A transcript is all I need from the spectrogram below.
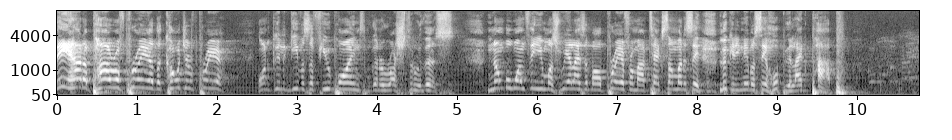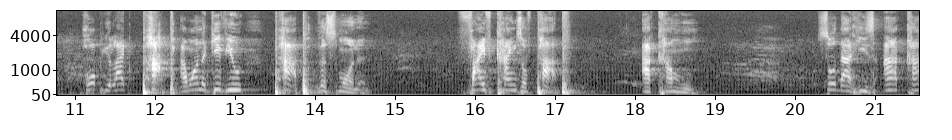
They had a power of prayer, the culture of prayer. I want to give us a few points. I'm going to rush through this. Number one thing you must realize about prayer from our text somebody say, Look at your neighbor, say, Hope you like pop. Hope you like pop. I want to give you pop this morning. Five kinds of pop. Akamu. So that his aka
